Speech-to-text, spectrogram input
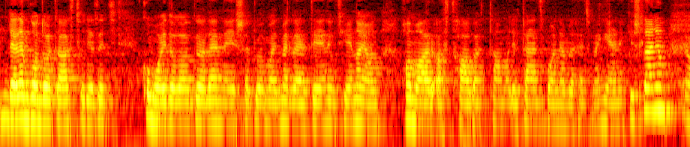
de nem gondolta azt, hogy ez egy komoly dolog lenne, és ebből majd meg lehet élni, úgyhogy én nagyon hamar azt hallgattam, hogy a táncból nem lehet megélni kislányom. Jó,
